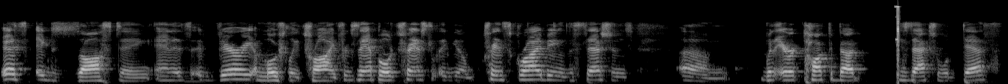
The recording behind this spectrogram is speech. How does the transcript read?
It's exhausting and it's very emotionally trying. For example, trans, you know, transcribing the sessions um, when Erik talked about his actual death,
